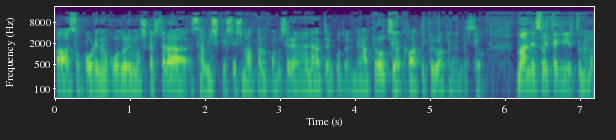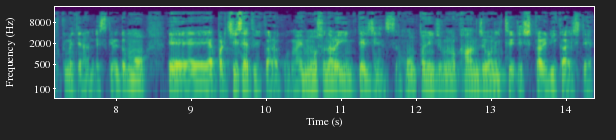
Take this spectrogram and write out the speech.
ああ、そっか、俺の行動でもしかしたら寂しくしてしまったのかもしれないなということでね、アプローチが変わってくるわけなんですよ。まあね、そういった技術も含めてなんですけれども、えー、やっぱり小さい時からこのエモーショナルインテリジェンス、本当に自分の感情についてしっかり理解して、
